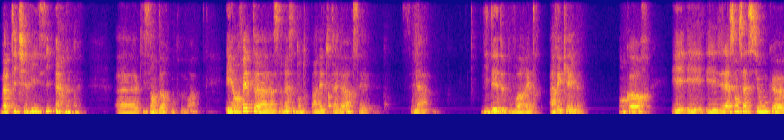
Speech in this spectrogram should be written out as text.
ma petite chérie ici, euh, qui s'endort contre moi. Et en fait, euh, c'est vrai, ce dont on parlait tout à l'heure, c'est l'idée de pouvoir être avec elle encore. Et, et, j'ai la sensation que,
